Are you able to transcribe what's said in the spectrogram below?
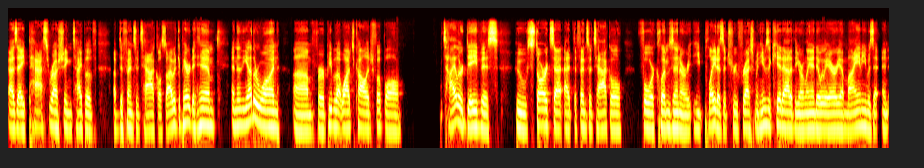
as a pass rushing type of, of defensive tackle. So I would compare it to him. And then the other one um, for people that watch college football Tyler Davis, who starts at, at defensive tackle for Clemson, or he played as a true freshman. He was a kid out of the Orlando area. Miami was and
